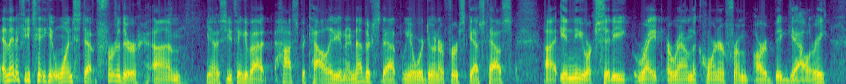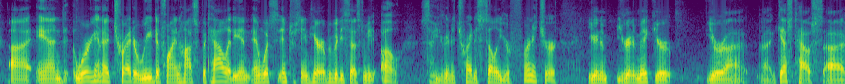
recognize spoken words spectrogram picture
And then if you take it one step further, um, you know, so you think about hospitality and another step, you know, we're doing our first guest house uh, in New York City, right around the corner from our big gallery. Uh, and we're going to try to redefine hospitality. And, and what's interesting here, everybody says to me, oh, so you're going to try to sell your furniture. You're going to, you're going to make your your uh, uh, guest house uh,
